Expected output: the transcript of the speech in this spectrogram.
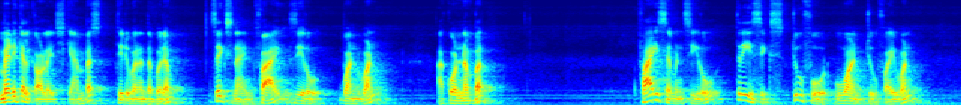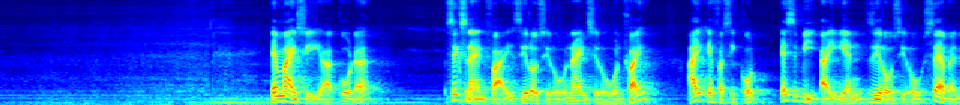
medical college campus Thiruvananthapuram six nine five zero one one account number five seven zero three six two four one two five one M I C R code six nine five zero zero nine zero one five I F S C code S B I N zero zero seven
